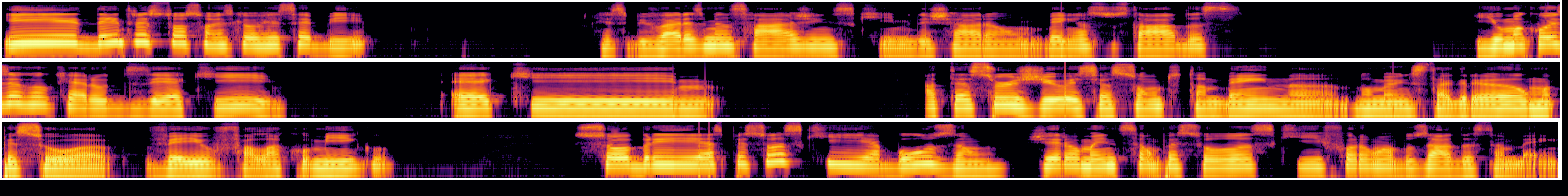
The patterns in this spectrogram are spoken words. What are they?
E dentre as situações que eu recebi, recebi várias mensagens que me deixaram bem assustadas. E uma coisa que eu quero dizer aqui é que até surgiu esse assunto também na, no meu Instagram. Uma pessoa veio falar comigo sobre as pessoas que abusam. Geralmente são pessoas que foram abusadas também.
